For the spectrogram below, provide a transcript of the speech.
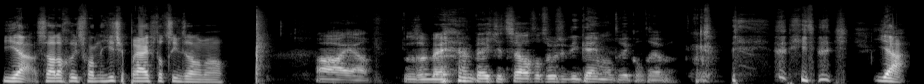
Ja, ze hadden gewoon iets van, hier is je prijs, tot ziens allemaal. Ah ja, dat is een, be- een beetje hetzelfde als hoe ze die game ontwikkeld hebben. ja.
